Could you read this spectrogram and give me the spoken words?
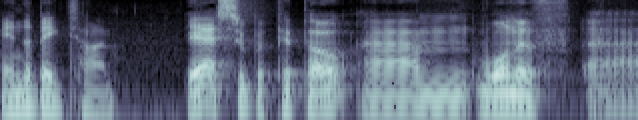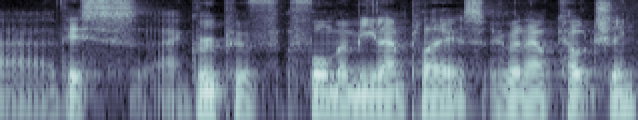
in the big time. Yeah, Super Pippo, um, one of uh, this uh, group of former Milan players who are now coaching,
